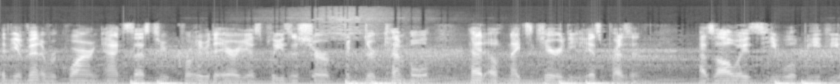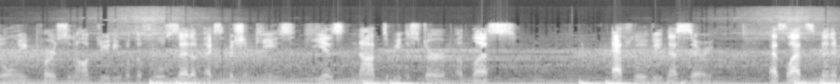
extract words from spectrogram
In the event of requiring access to prohibited areas, please ensure Victor Kemble, head of night security, is present. As always, he will be the only person on duty with a full set of exhibition keys. He is not to be disturbed unless absolutely necessary. As last minute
